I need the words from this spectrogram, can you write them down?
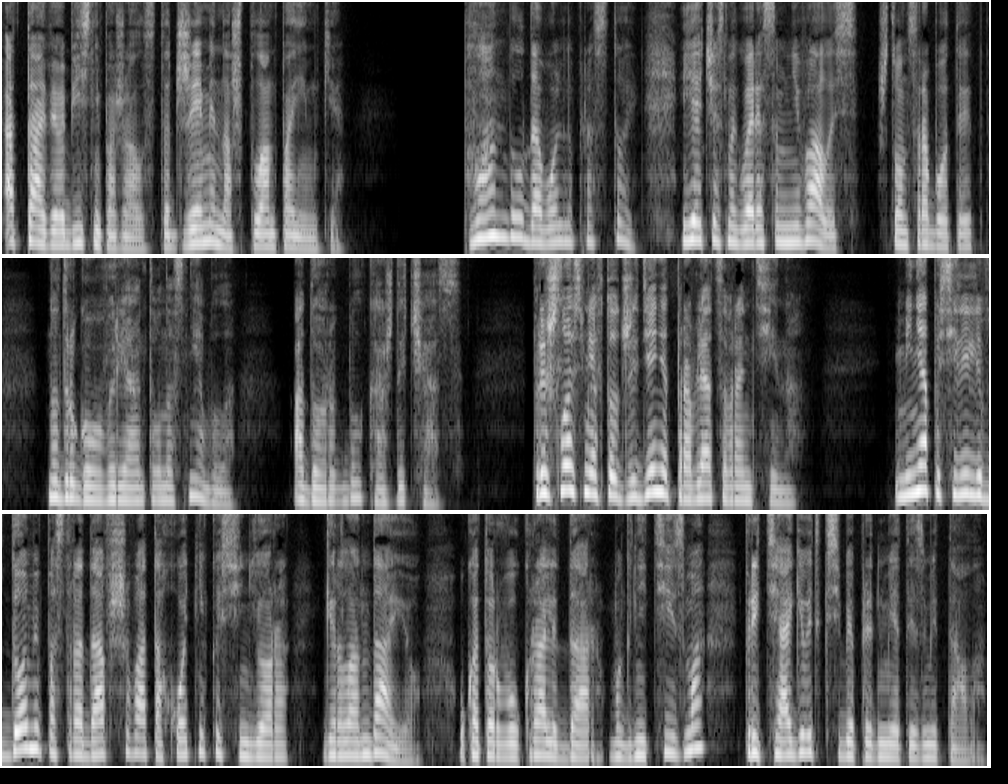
Оттавио, объясни, пожалуйста, Джемми наш план поимки. План был довольно простой, я, честно говоря, сомневалась, что он сработает, но другого варианта у нас не было, а дорог был каждый час. Пришлось мне в тот же день отправляться в Рантино. Меня поселили в доме пострадавшего от охотника сеньора Герландайо, у которого украли дар магнетизма притягивать к себе предметы из металла.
